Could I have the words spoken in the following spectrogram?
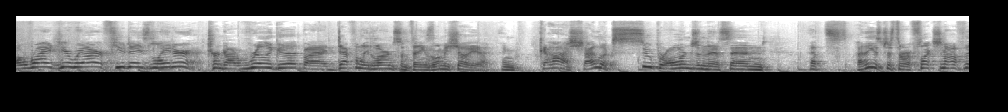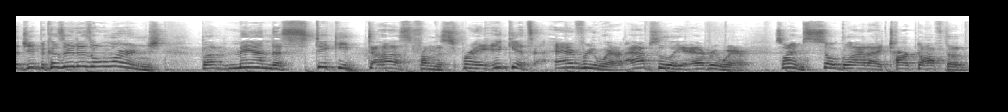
All right, here we are a few days later. Turned out really good, but I definitely learned some things. Let me show you. And gosh, I look super orange in this and that's, I think it's just a reflection off the Jeep because it is orange. But man, the sticky dust from the spray, it gets everywhere, absolutely everywhere. So I am so glad I tarped off the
